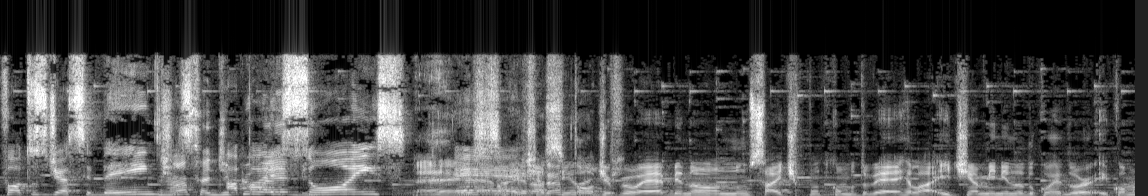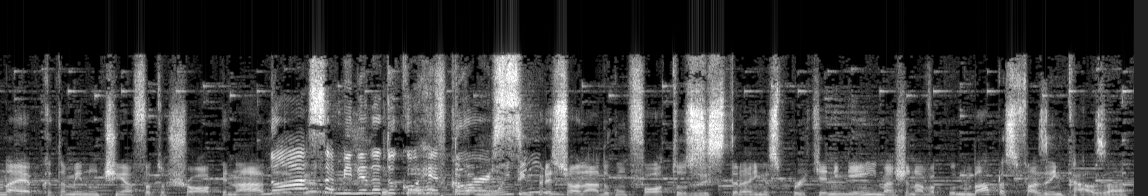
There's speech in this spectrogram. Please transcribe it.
fotos de acidentes, Nossa, é Deep aparições. É, esse É. Site era pedacinho da. Deep Web no, num site.com.br lá. E tinha a menina do corredor. E como na época também não tinha Photoshop, nada. Nossa, a menina do corredor, ficava muito sim. impressionado com fotos estranhas. Porque ninguém imaginava. Não dá pra se fazer em casa.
